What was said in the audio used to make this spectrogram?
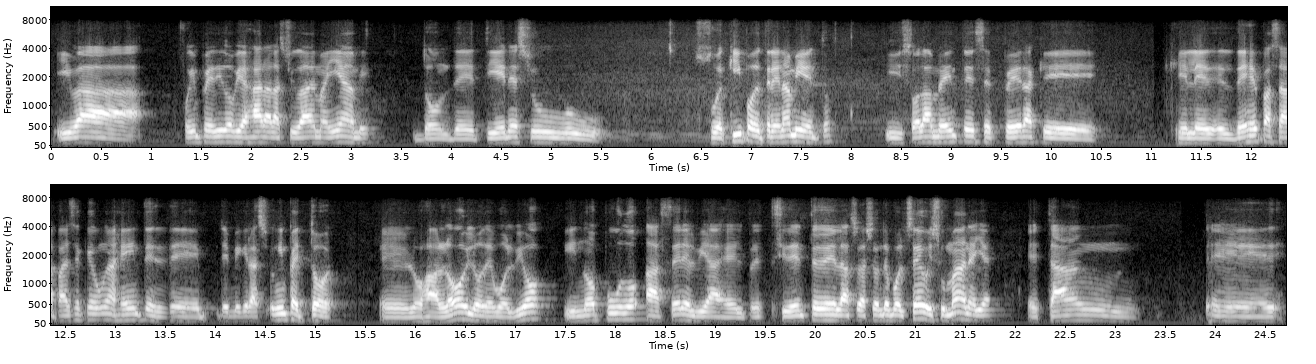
iba, fue impedido viajar a la ciudad de Miami, donde tiene su, su equipo de entrenamiento y solamente se espera que, que le deje pasar. Parece que un agente de, de migración, un inspector, eh, lo jaló y lo devolvió y no pudo hacer el viaje. El presidente de la Asociación de Bolseo y su manager están eh,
